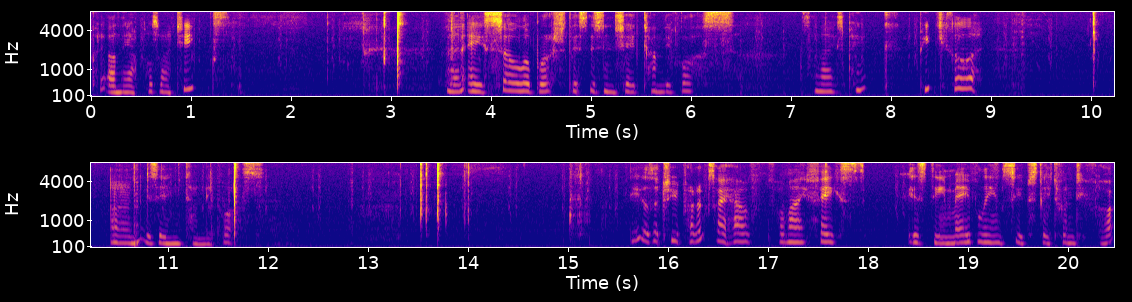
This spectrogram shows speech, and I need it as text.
Put it on the apples of my cheeks. And then a solar brush. This is in shade Candy Floss. It's a nice pink peachy colour. And is in Candy Floss. The other two products I have for my face is the Maybelline Superstay 24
